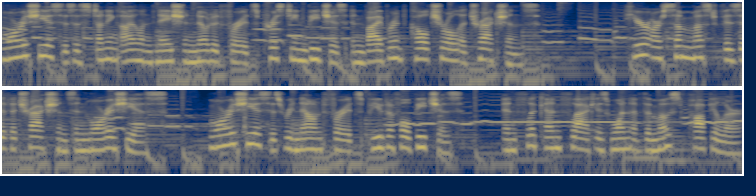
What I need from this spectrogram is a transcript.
Mauritius is a stunning island nation noted for its pristine beaches and vibrant cultural attractions. Here are some must-visit attractions in Mauritius. Mauritius is renowned for its beautiful beaches, and Flic en Flac is one of the most popular.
